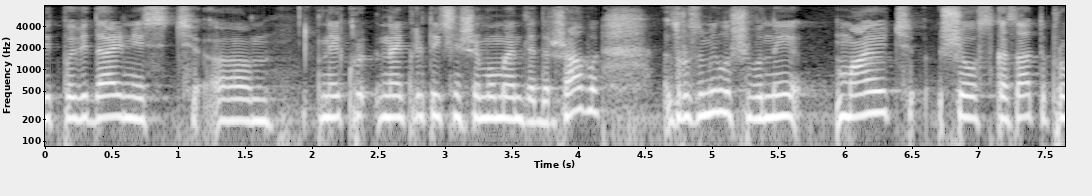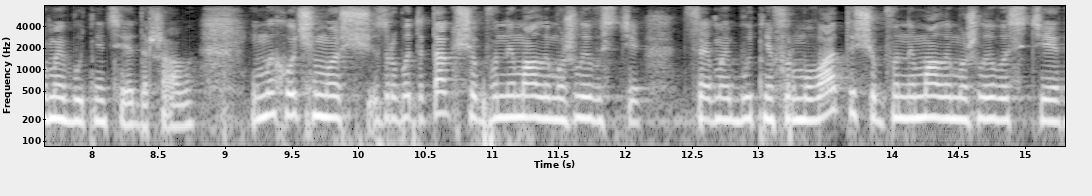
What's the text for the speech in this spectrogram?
відповідальність е, в найкритичніший момент для держави. Зрозуміло, що вони мають що сказати про майбутнє цієї держави, і ми хочемо зробити так, щоб вони мали можливості це майбутнє формувати, щоб вони мали можливості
